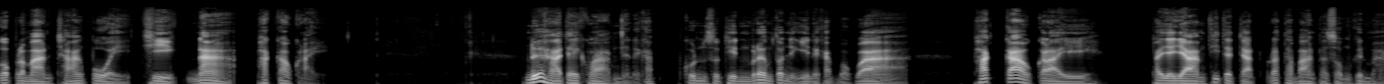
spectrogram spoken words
งบประมาณช้างป่วย ฉีกหน้าพักเก้าไกล เนื้อหาใจความเนี่ยนะครับ คุณสุทินเริ่มต้นอย่างนี้นะครับ บอกว่า พักก้าวไกล พยายามที่จะจัดรัฐบาลผสมขึ้นมา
